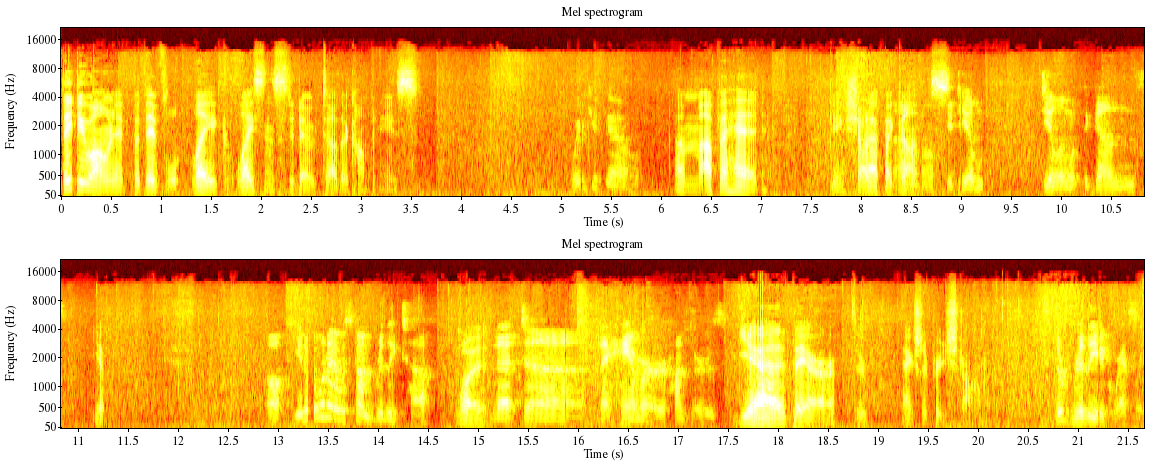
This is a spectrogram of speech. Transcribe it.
They do own it, but they've like licensed it out to other companies. Where'd you go? I'm up ahead, getting shot at by Oh, guns. you're dealing dealing with the guns. Oh, you know what I always found really tough? What? That uh, the hammer hunters. Yeah, they are. They're actually pretty strong. They're really aggressive.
